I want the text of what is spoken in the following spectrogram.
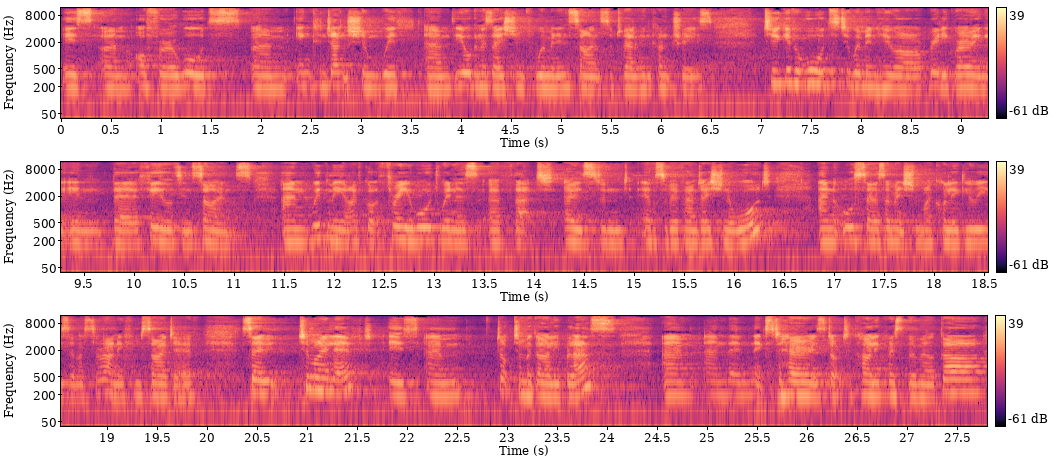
is um, offer awards um, in conjunction with um, the Organisation for Women in Science of Developing Countries to give awards to women who are really growing in their fields in science. And with me, I've got three award winners of that Ousland Elsevier Foundation Award, and also, as I mentioned, my colleague Louisa Masarani from SciDev. So to my left is um, Dr. Magali Blas, Um, and then next to her is Dr. Carly Crespo Melgar,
